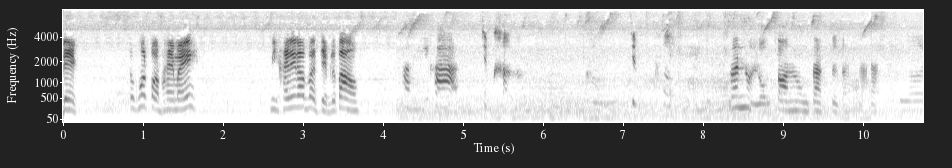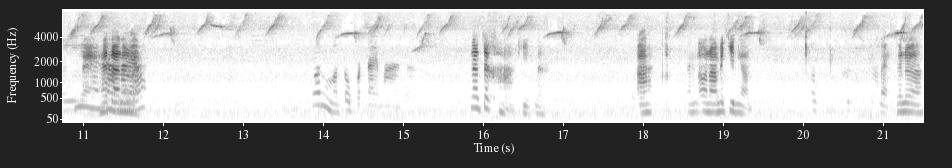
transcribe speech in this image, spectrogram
เด็กๆ ทุกคนปลอดภัยไหม มีใครได้รับบาดเจ็บหรือเปล่าทำนี้ค่ะจิบขาจิบขาเพื่อนหนูล้มตอนลงจากตึกอะค่ะไหนให้อาจารย์ดูหน่อยเพื่อนหนูมันตกบันไดมาจ้ะน่าจะขาพลิกนะ อะ งั้นเอาน้ำไปกินก่อนแบ่งเพื่อนด้วยนะ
